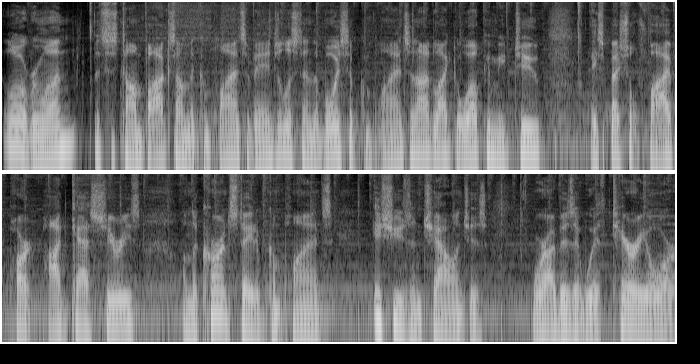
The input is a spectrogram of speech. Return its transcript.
Hello, everyone. This is Tom Fox. I'm the compliance evangelist and the voice of compliance, and I'd like to welcome you to a special five part podcast series on the current state of compliance, issues, and challenges, where I visit with Terry Orr,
